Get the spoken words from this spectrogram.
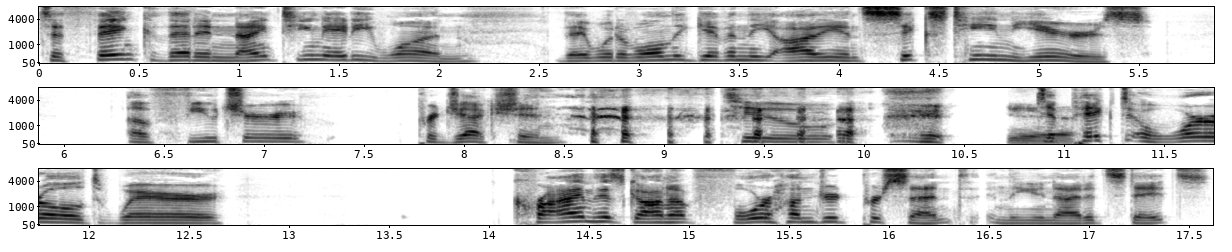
to think that in 1981 they would have only given the audience 16 years of future projection to Yeah. depict a world where crime has gone up 400% in the United States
